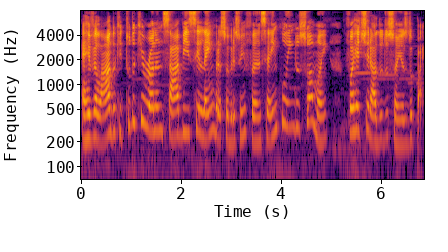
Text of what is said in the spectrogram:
É revelado que tudo que Ronan sabe e se lembra sobre sua infância, incluindo sua mãe, foi retirado dos sonhos do pai.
